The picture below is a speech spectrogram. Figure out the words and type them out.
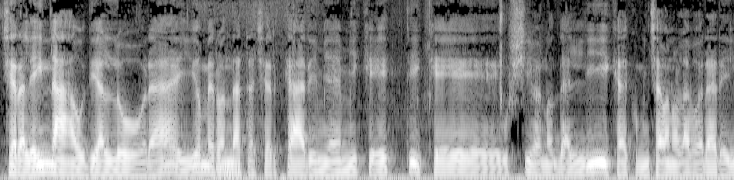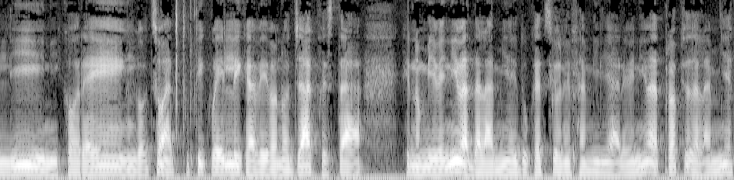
c'era l'Einaudi allora e io mi ero andata a cercare i miei amichetti che uscivano da lì, che cominciavano a lavorare lì, Nico Rengo, insomma tutti quelli che avevano già questa, che non mi veniva dalla mia educazione familiare, veniva proprio dalla mia,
